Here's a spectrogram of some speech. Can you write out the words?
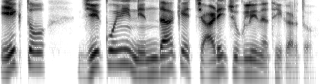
એક તો જે કોઈની નિંદા કે ચાડી ચુગલી નથી કરતો.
